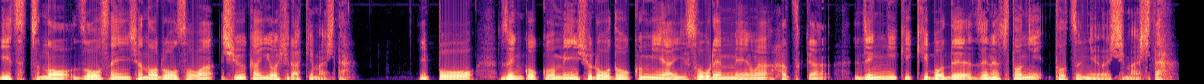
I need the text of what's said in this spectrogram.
5つの造船者の労組は集会を開きました。一方、全国民主労働組合総連盟は20日、全域規模でゼネストに突入しました。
